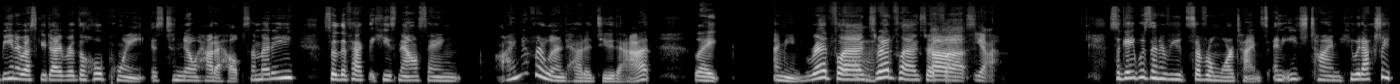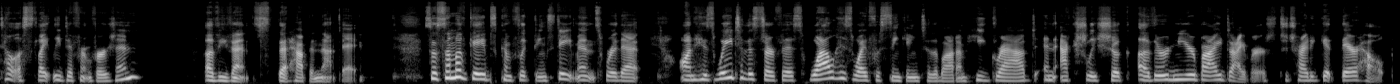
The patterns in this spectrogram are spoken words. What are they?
being a rescue diver, the whole point is to know how to help somebody. So the fact that he's now saying, I never learned how to do that. Like, I mean, red flags, red flags, red Uh, flags. yeah. So Gabe was interviewed several more times, and each time he would actually tell a slightly different version of events that happened that day. So some of Gabe's conflicting statements were that on his way to the surface, while his wife was sinking to the bottom, he grabbed and actually shook other nearby divers to try to get their help.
